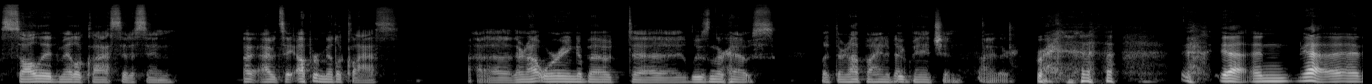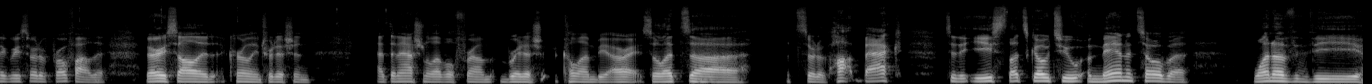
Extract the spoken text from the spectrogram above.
solid middle class citizen. I, would say upper middle class. Uh, they're not worrying about uh, losing their house, but they're not buying a No. big mansion either. Right. yeah, and yeah, I think we sort of profiled it. Very solid curling tradition at the national level from British Columbia. All right, so let's uh let's sort of hop back to the east. Let's go to Manitoba, one of the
